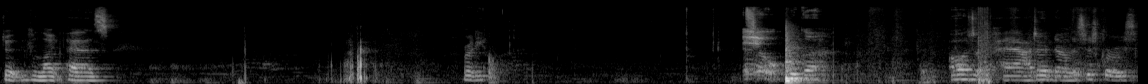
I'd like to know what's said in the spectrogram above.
Don't even like pears. Ready? Ew, booger. Oh, it's a pear. I don't know. It's just gross.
